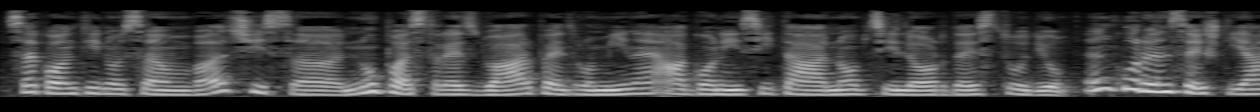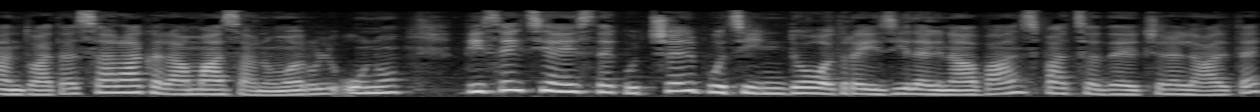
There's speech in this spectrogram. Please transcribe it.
să continu să învăț și să nu păstrez doar pentru mine agonisita a nopților de studiu. În curând se știa în toată sala că la masa numărul 1, disecția este cu cel puțin două-trei zile în avans față de celelalte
